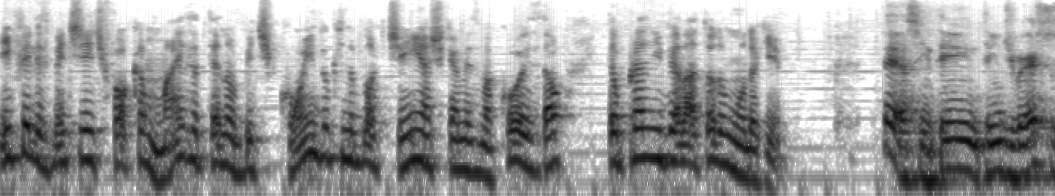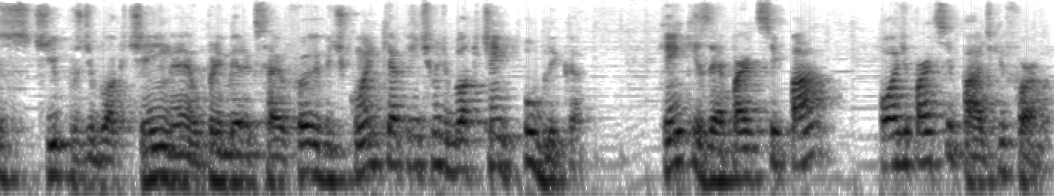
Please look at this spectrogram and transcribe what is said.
infelizmente a gente foca mais até no Bitcoin do que no blockchain, acho que é a mesma coisa e tal. Então, para nivelar todo mundo aqui. É, assim, tem, tem diversos tipos de blockchain, né? O primeiro que saiu foi o do Bitcoin, que é o que a gente chama de blockchain pública. Quem quiser participar, pode participar. De que forma?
